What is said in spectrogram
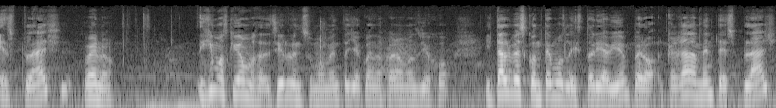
Splash, bueno, dijimos que íbamos a decirlo en su momento ya cuando fuéramos viejo y tal vez contemos la historia bien, pero cagadamente Splash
